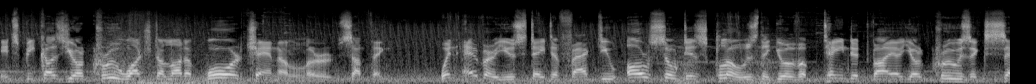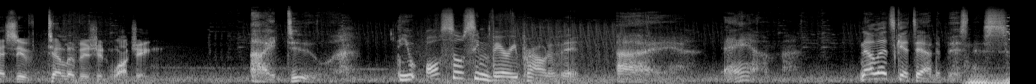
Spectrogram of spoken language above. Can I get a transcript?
It's because your crew watched a lot of War Channel or something. Whenever you state a fact, you also disclose that you have obtained it via your crew's excessive television watching. I do. You also seem very proud of it. I am. Now let's get down to business.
